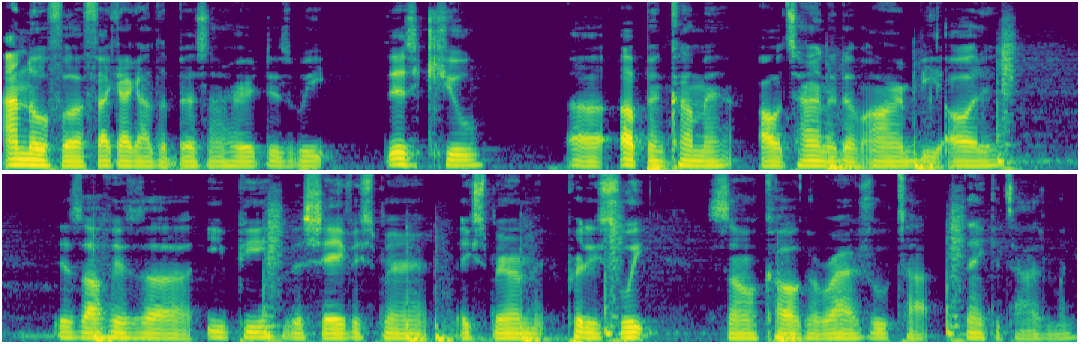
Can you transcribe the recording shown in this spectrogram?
I know for a fact I got the best on unheard this week. This Q, uh, up and coming alternative R&B artist. This off his uh EP, The Shave Experiment. Experiment, pretty sweet song called Garage Rooftop. Thank you, Taj Money.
